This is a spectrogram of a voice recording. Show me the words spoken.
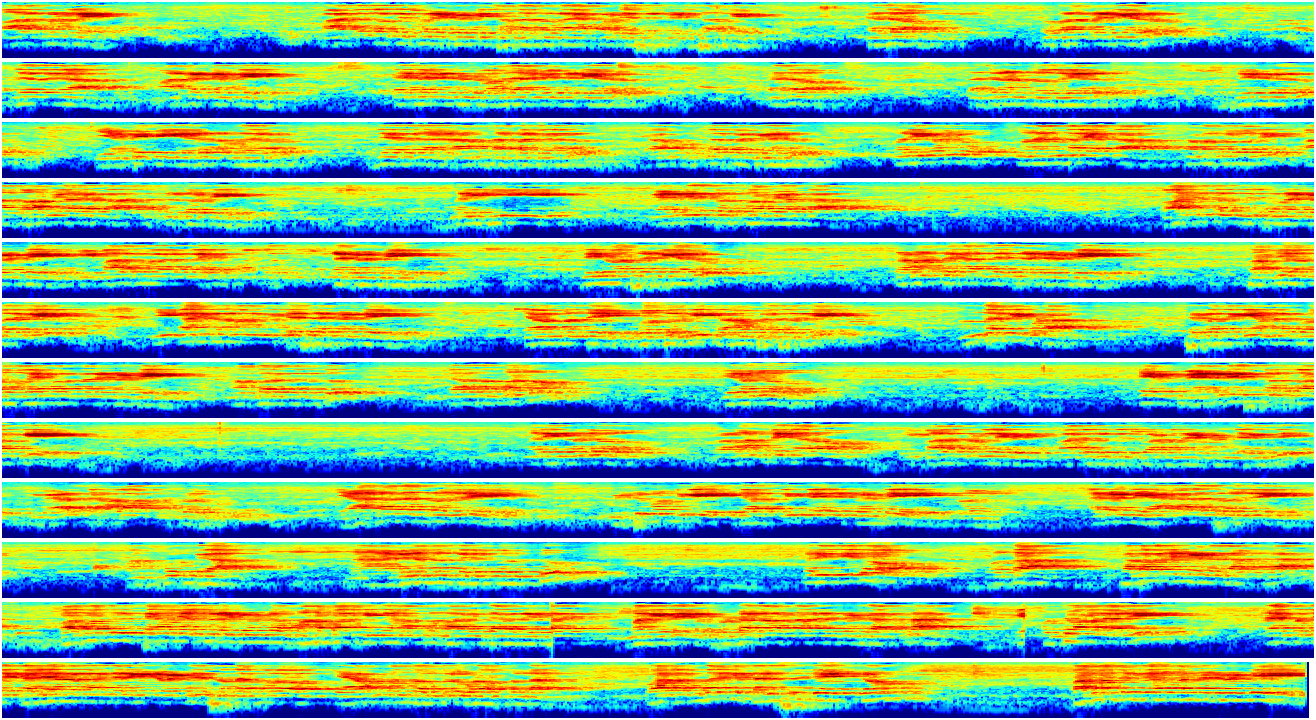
పాలక మండలి బాధ్యతలు తీసుకునేటువంటి సందర్భంగా ఏర్పాటు చేసినటువంటి సభకి పెద్దలు సుబ్రహ్మణ్య గారు అదేవిధంగా మార్కెట్ కమిటీ చైర్మన్ అయినటువంటి వనజానవీర్ రెడ్డి గారు పెద్దలు సత్యనారాయణ చౌదరి గారు శ్రీను గారు ఎంపీపీ గారు రమణ గారు అదేవిధంగా గ్రామ సర్పంచ్ గారు గ్రామ ఉప సర్పంచ్ గారు. మరి ఈరోజు మనందరి యొక్క సమస్యలోని ఆ స్వామి గారి యొక్క ఆశీస్సులతోటి మరి ఈ వెంకటేశ్వర స్వామి యొక్క బాధ్యతలు తీసుకున్నటువంటి ఈ పాలక తీసుకున్నటువంటి శ్రీనివాస్ రెడ్డి గారు ప్రమాణ స్వీకారం చేసినటువంటి సభ్యులందరికీ ఈ కార్యక్రమానికి చేసినటువంటి యాభై మంది భక్తులకి గ్రామ పెద్దలకి అందరికీ కూడా సిబ్బందికి అందరికీ కూడా హృదయపూర్వకమైనటువంటి నమస్కారం జరుగుతూ చాలా సంతోషం. ఈరోజు వెంకటేశ్వర స్వామికి మరి ఈరోజు ప్రమాణ స్వీకారం ఈ పాలకొండలి బాధ్యతలు తీసుకోవడం అనేటువంటి జరిగింది. ఈవేళ చాలా మంచి రోజు ఏకాదశి రోజుని విష్ణుమూర్తికి చాలా ప్రీతి అయినటువంటి రోజు అటువంటి ఏకాదశి రోజుని మనస్ఫూర్తిగా నా అభినందనలు తెలుపుకుంటూ మరి ఇదేదో ఒక చదవనేటువంటిది కాకుండా భగవంతుడికి సేవ చేస్తున్నటువంటి మహాభాగ్యంగా మాత్రం భావించాలని మరి ఏదో ఇక్కడ పుట్టగా ఉండాలనేటువంటి కాకుండా ఉత్సవాలు కానీ లేకపోతే కళ్యాణాలు కానీ జరిగేటువంటి సందర్భంలో యాభై మంది భక్తులు కూడా వస్తున్నారు వాళ్ళందరికీ దర్శనం చేయించడం భగవంతుడికి అన్నటువంటి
